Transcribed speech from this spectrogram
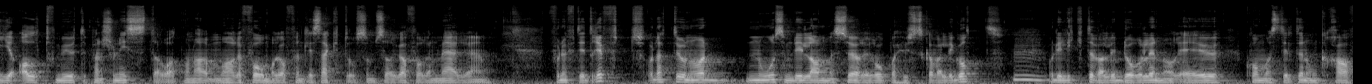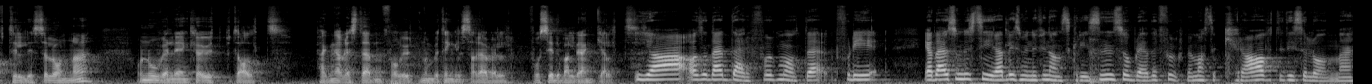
gir altfor mye til pensjonister, og at man har, må ha reformer i offentlig sektor som sørger for en mer eh, fornuftig drift. Og dette er jo noe, noe som de landene sør i Europa husker veldig godt. Mm. Og de likte veldig dårlig når EU kom og stilte noen krav til disse lånene. Og nå vil de egentlig ha utbetalt penger istedenfor uten noen betingelser, Jeg vil, for å si det veldig enkelt. Ja, altså det er derfor på en måte Fordi ja, det er jo som du sier at liksom under finanskrisen så ble det fulgt med masse krav til disse lånene,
